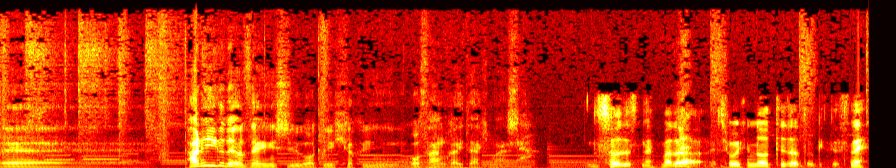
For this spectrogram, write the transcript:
えー、パリーグだよ全員集合という企画にご参加いただきました。そうですね。まだ調子に乗ってた時ですね。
